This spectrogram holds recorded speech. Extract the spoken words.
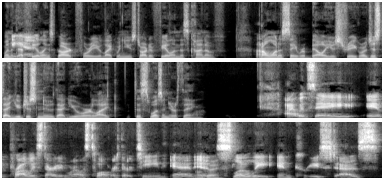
When did that feeling start for you? Like when you started feeling this kind of, I don't want to say rebellious streak, or just that you just knew that you were like, this wasn't your thing. I would say it probably started when I was 12 or 13 and Okay. it slowly increased as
